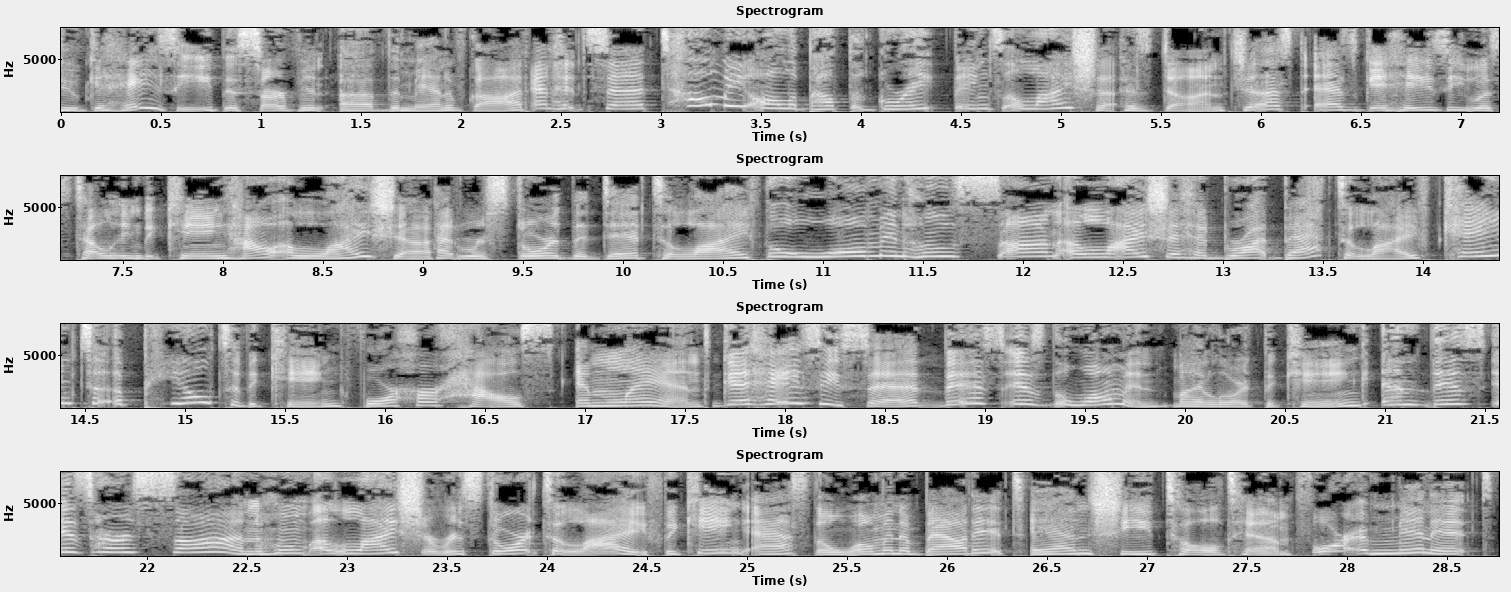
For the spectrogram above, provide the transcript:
to Gehazi, the servant of the man of God, and had said, Tell me all about the great things Elisha has done. Just as Gehazi was telling the king how Elisha had restored the dead to life, the woman whose son Elisha had brought back to life came to appeal to the king for her house and land. Gehazi said, This is the woman, my lord the king, and this is her son, whom Elisha restored to life. The king asked the woman about it, and she told him. For a minute,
